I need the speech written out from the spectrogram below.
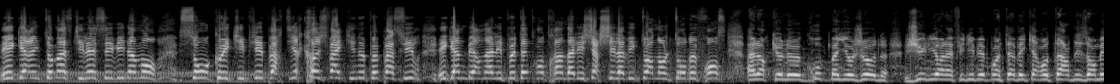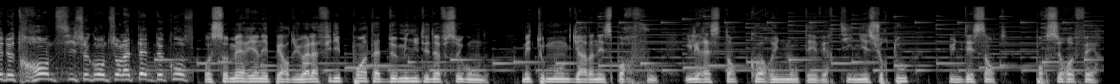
Et Garin Thomas qui laisse évidemment son coéquipier partir. Crushvike qui ne peut pas suivre. Egan Bernal est peut-être en train d'aller chercher la victoire dans le Tour de France. Alors que le groupe maillot jaune, Julien Alaphilippe est pointé avec un retard désormais de 36 secondes sur la tête de course. Au sommet, rien n'est perdu. Alaphilippe pointe à 2 minutes et 9 secondes. Mais tout le monde garde un espoir fou. Il reste encore une montée vertigne et surtout une descente pour se refaire.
